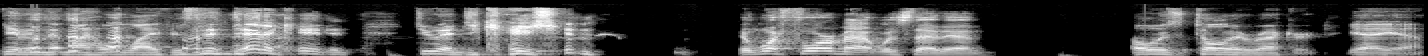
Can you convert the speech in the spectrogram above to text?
given that my whole life has been dedicated to education. And what format was that in? Oh, it was a totally record. Yeah, yeah.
